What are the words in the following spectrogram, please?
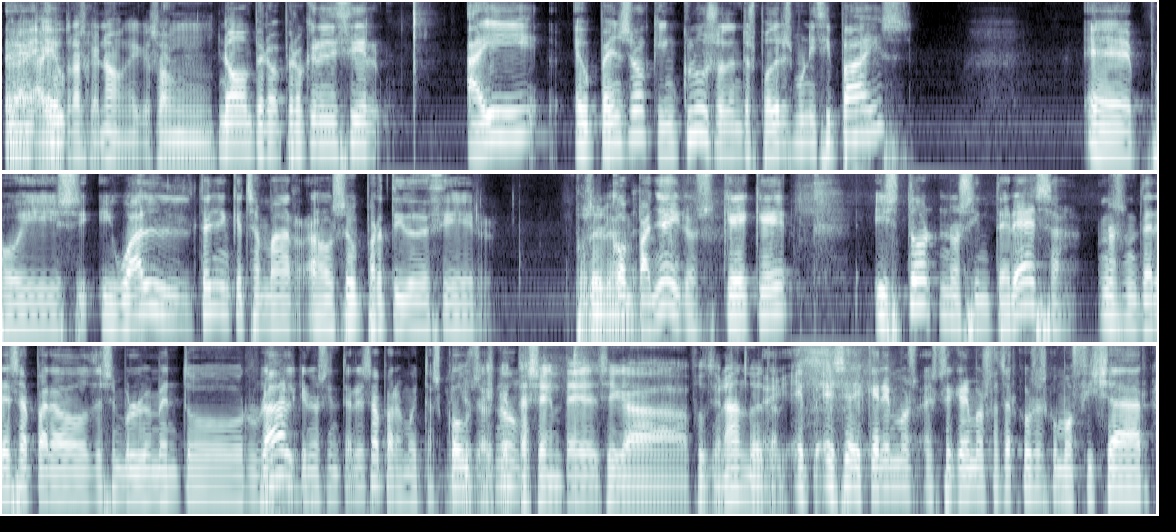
Eh, hai eu, outras que non, eh, que son Non, pero pero quero dicir aí eu penso que incluso dentro dos poderes municipais eh, pois igual teñen que chamar ao seu partido e decir compañeiros que que isto nos interesa nos interesa para o desenvolvemento rural, que nos interesa para moitas cousas, que, non? Que esta xente siga funcionando e tal. E, e se queremos se queremos facer cousas como fixar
